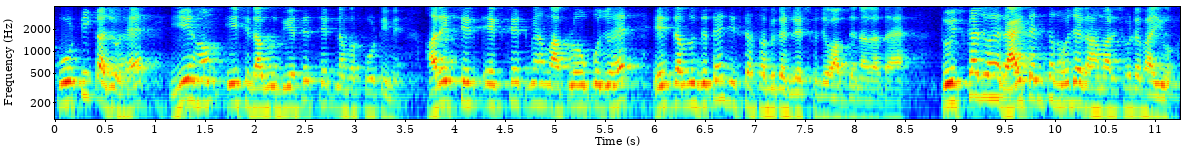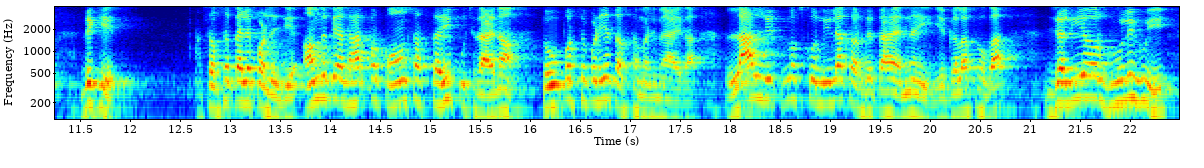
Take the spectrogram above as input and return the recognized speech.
40 का जो है, ये हम एच डब्ल्यू दिए थे सेट नंबर 40 में। हर एक सेट एक सेट में हम आप लोगों को जो है एच डब्ल्यू देते हैं, जिसका सभी कैंडिडेट्स को जवाब देना रहता है। तो इसका जो है राइट आंसर हो जाएगा हमारे छोटे भाइयों। देखिए, सबसे पहले पढ़ लीजिए। अम्ल के आधार पर कौन सा सही पूछ रहा है ना? तो ऊपर से पढ़िए, तब समझ में आएगा। लाल लिटमस को नीला कर देता है। नहीं, ये गलत होगा। जलीय और घुली हुई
